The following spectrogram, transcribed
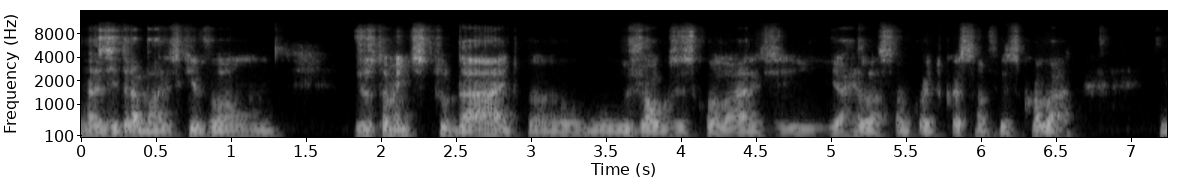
mas de trabalhos que vão justamente estudar os jogos escolares e a relação com a educação física escolar. E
